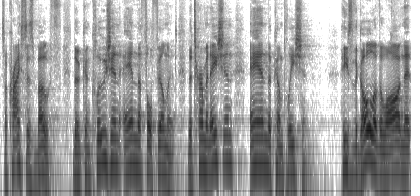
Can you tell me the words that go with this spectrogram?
So Christ is both the conclusion and the fulfillment, the termination and the completion. He's the goal of the law, and that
